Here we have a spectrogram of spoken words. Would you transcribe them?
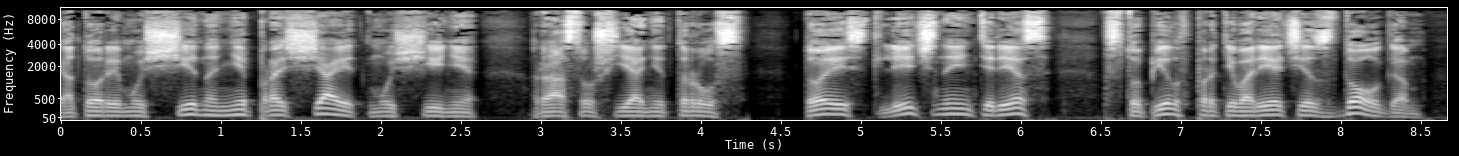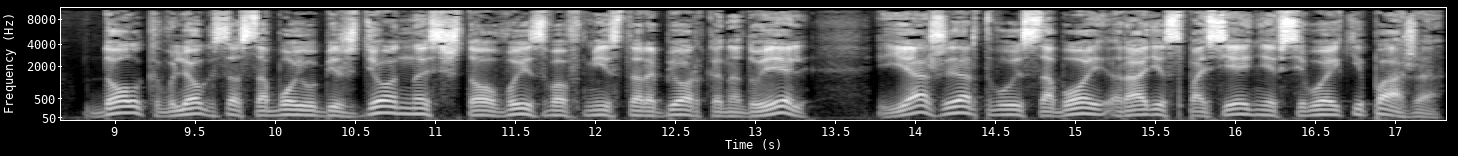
которые мужчина не прощает мужчине, раз уж я не трус. То есть личный интерес — вступил в противоречие с долгом. Долг влек за собой убежденность, что, вызвав мистера Бёрка на дуэль, я жертвую собой ради спасения всего экипажа.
